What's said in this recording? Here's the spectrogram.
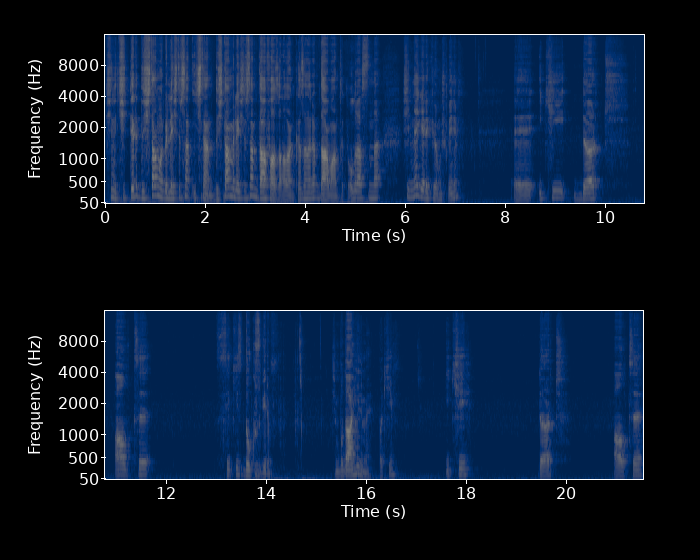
Şimdi çitleri dıştan mı birleştirsem içten. Dıştan birleştirsem daha fazla alan kazanırım. Daha mantıklı olur aslında. Şimdi ne gerekiyormuş benim? Ee, 2, 4, 6, 8, 9 birim. Şimdi bu dahil mi? Bakayım. 2, 4, 6,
